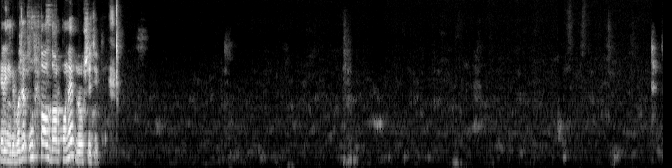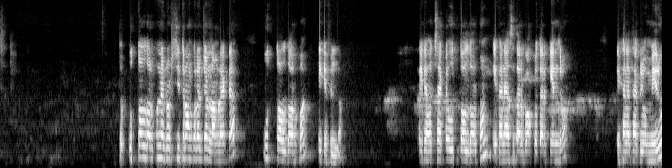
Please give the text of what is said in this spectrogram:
হেডিং দেবো যে উত্তল দর্পণের রশ্মি তো উত্তল দর্পণের রশ্মিচিত্র অঙ্কনের জন্য আমরা একটা উত্তল দর্পণ এঁকে ফেললাম। এটা হচ্ছে একটা উত্তল দর্পণ, এখানে আছে তার বক্রতার কেন্দ্র, এখানে থাকল মেরু,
